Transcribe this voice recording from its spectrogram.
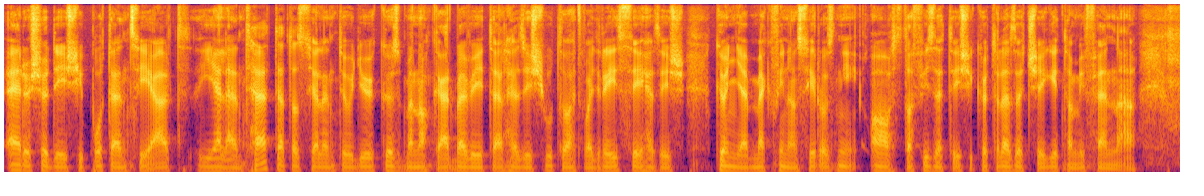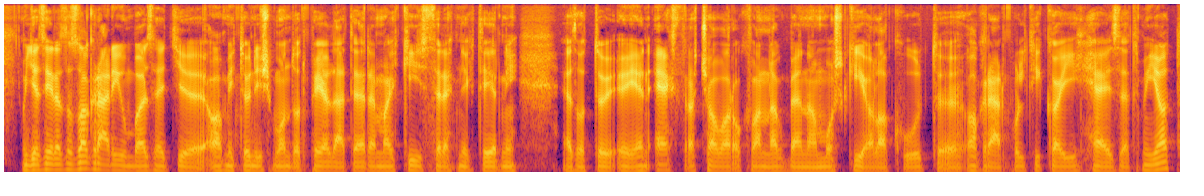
erősödési potenciált jelenthet, tehát azt jelenti, hogy ő közben akár bevételhez is juthat, vagy részéhez is könnyebb megfinanszírozni azt a fizetési kötelezettségét, ami fennáll. Ugye ezért ez az agráriumban ez egy, amit ön is mondott példát, erre majd ki is szeretnék térni, ez ott ilyen extra csavarok vannak benne a most kialakult agrárpolitikai helyzet miatt,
